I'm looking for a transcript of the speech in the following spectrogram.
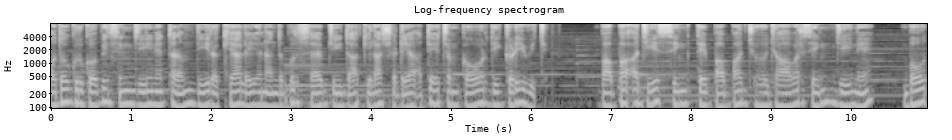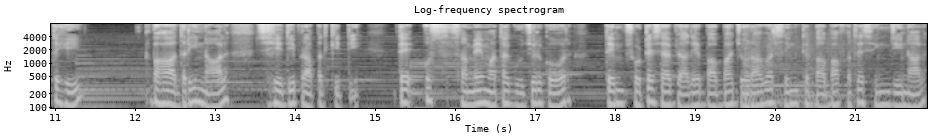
ਉਦੋਂ ਗੁਰੂ ਗੋਬਿੰਦ ਸਿੰਘ ਜੀ ਨੇ ਧਰਮ ਦੀ ਰੱਖਿਆ ਲਈ ਅਨੰਦਪੁਰ ਸਾਹਿਬ ਜੀ ਦਾ ਕਿਲਾ ਛੱਡਿਆ ਅਤੇ ਚਮਕੌਰ ਦੀ ਗੜੀ ਵਿੱਚ ਬਾਬਾ ਅਜੀਤ ਸਿੰਘ ਤੇ ਬਾਬਾ ਜੋਝਾਵਰ ਸਿੰਘ ਜੀ ਨੇ ਬਹੁਤ ਹੀ ਬਹਾਦਰੀ ਨਾਲ ਸ਼ਹੀਦੀ ਪ੍ਰਾਪਤ ਕੀਤੀ। ਤੇ ਉਸ ਸਮੇਂ ਮਾਤਾ ਗੁਜਰ ਕੌਰ ਤੇ ਛੋਟੇ ਸਾਹਿਬਜ਼ਾਦੇ ਬਾਬਾ ਜੋਰਾਵਰ ਸਿੰਘ ਤੇ ਬਾਬਾ ਫਤਿਹ ਸਿੰਘ ਜੀ ਨਾਲ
